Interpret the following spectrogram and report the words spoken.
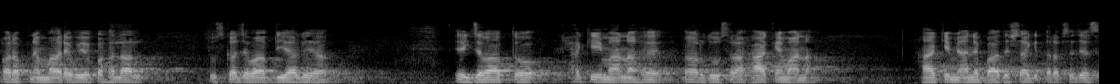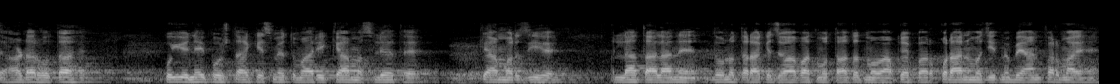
اور اپنے مارے ہوئے کو حلال۔ تو اس کا جواب دیا گیا۔ ایک جواب تو حکیمانہ ہے اور دوسرا حاکمانہ حاکم یعنی بادشاہ کی طرف سے جیسے آرڈر ہوتا ہے، کوئی یہ نہیں پوچھتا کہ اس میں تمہاری کیا مصلیت ہے، کیا مرضی ہے۔ اللہ تعالیٰ نے دونوں طرح کے جوابات متعدد مواقع پر قرآن مجید میں بیان فرمائے ہیں۔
